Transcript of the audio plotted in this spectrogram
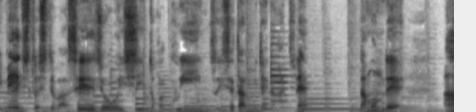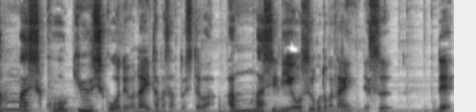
イメージとしては、成城石井とかクイーンズ伊勢丹みたいな感じね。だもんで、あんまし高級志向ではないタマさんとしては、あんまし利用することがないんです。で、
